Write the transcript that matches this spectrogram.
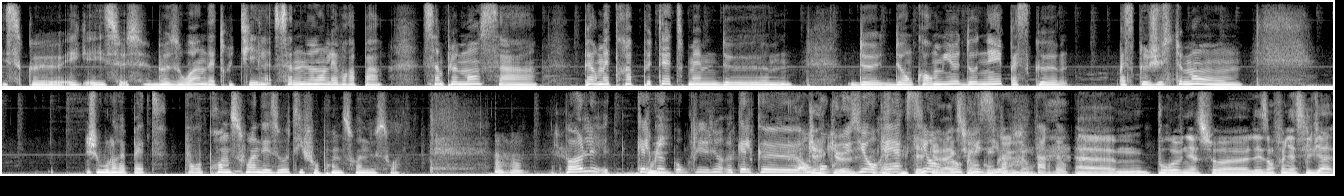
et ce besoin d'être utile. Ça ne l'enlèvera pas. Simplement, ça permettra peut-être même de, de, encore mieux donner parce que, parce que justement, je vous le répète, pour prendre soin des autres, il faut prendre soin de soi. Mhm. Paul, quelques Oui. conclusions, euh, quelques en Quelques- conclusion, réactions quelques réactions en conclusion. conclusion. Pardon. Euh, pour revenir sur euh, les enfants, il y a Sylvia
